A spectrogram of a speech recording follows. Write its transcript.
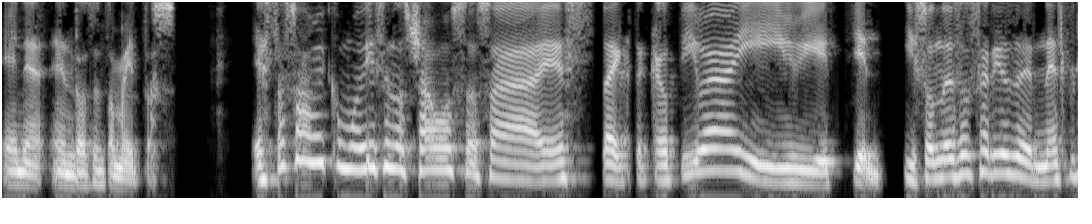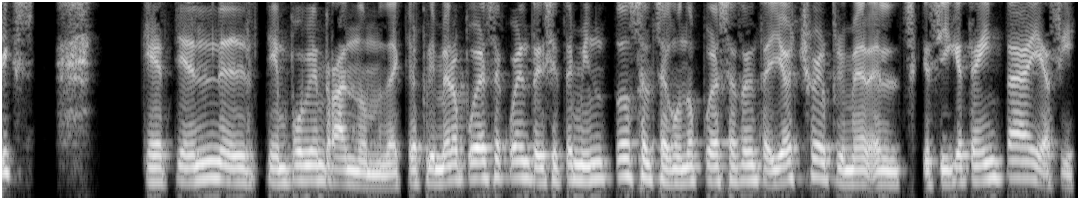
en, en Rotten Tomatoes. Está suave, como dicen los chavos, o sea, es, te, te cautiva y, y, y son de esas series de Netflix que tienen el tiempo bien random, de que el primero puede ser 47 minutos, el segundo puede ser 38, el primer, el que sigue 30 y así.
